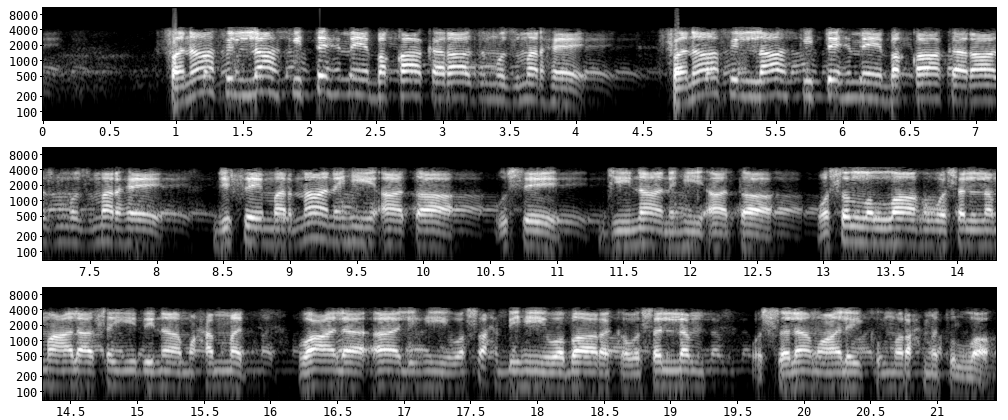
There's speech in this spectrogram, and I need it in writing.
فنا فی اللہ کی تہ میں بقا کا راز مزمر ہے۔ فنا فی اللہ کی تہ میں بقا کا راز مزمر ہے، جسے مرنا نہیں آتا، اسے جینا نہیں آتا۔ وصلی اللہ وسلم علی سیدنا محمد وعلى آلہ وصحبہ وبارک وسلم۔ والسلام علیکم ورحمۃ اللہ۔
